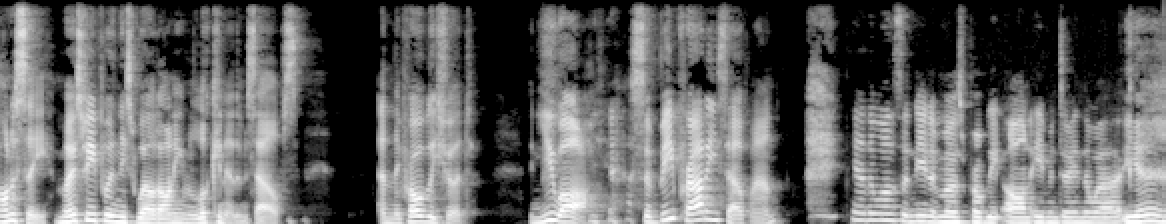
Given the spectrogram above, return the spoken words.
honestly, most people in this world aren't even looking at themselves, and they probably should. And you are. Yeah. So be proud of yourself, man. yeah, the ones that need it most probably aren't even doing the work. Yeah.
